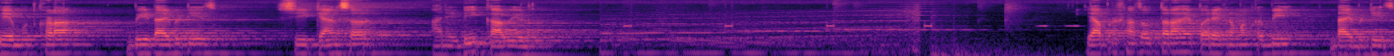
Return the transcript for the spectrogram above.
ए मुतखडा बी डायबिटीज सी कॅन्सर आणि डी कावीळ. या प्रश्नाचं उत्तर आहे पर्याय क्रमांक बी डायबिटीज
